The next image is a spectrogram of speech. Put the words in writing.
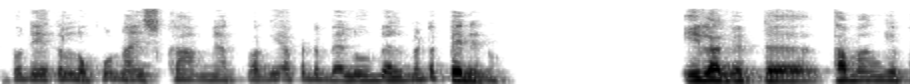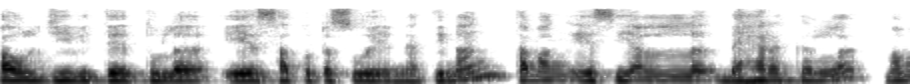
එතකොට ඒක ලොකු නයිස්කාම්යක් වගේ අපිට බැලූ බැල්මට පෙනෙනවා. ඊළඟට තමන්ගේ පෞල් ජීවිතය තුළ ඒ සතුට සුවේ නැතිනම් තමන් ඒ සියල්ල බැහැර කරලා මම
